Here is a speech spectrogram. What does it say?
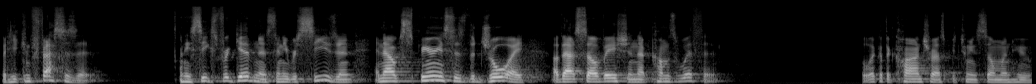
but he confesses it. And he seeks forgiveness and he receives it and now experiences the joy of that salvation that comes with it. But look at the contrast between someone who,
